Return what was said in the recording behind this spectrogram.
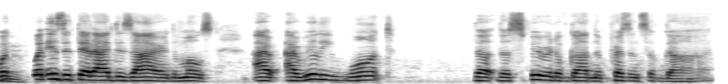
What Mm. what is it that I desire the most? I, I really want the, the spirit of God and the presence of God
